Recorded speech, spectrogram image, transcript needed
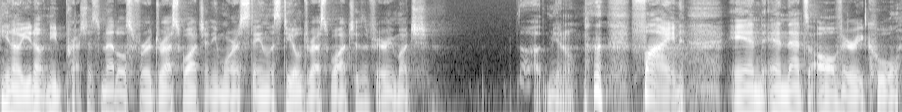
you know, you don't need precious metals for a dress watch anymore. A stainless steel dress watch is very much you know, fine. And, and that's all very cool.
